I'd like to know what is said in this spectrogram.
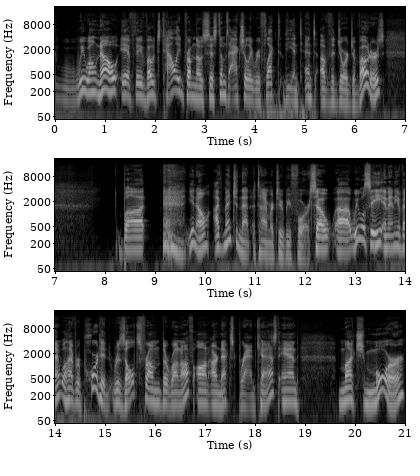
we won't know if the votes tallied from those systems actually reflect the intent of the Georgia voters. But you know, I've mentioned that a time or two before. So uh, we will see. In any event, we'll have reported results from the runoff on our next broadcast and much more.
